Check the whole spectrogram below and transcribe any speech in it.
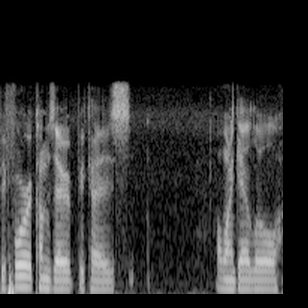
before it comes out because I want to get a little,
